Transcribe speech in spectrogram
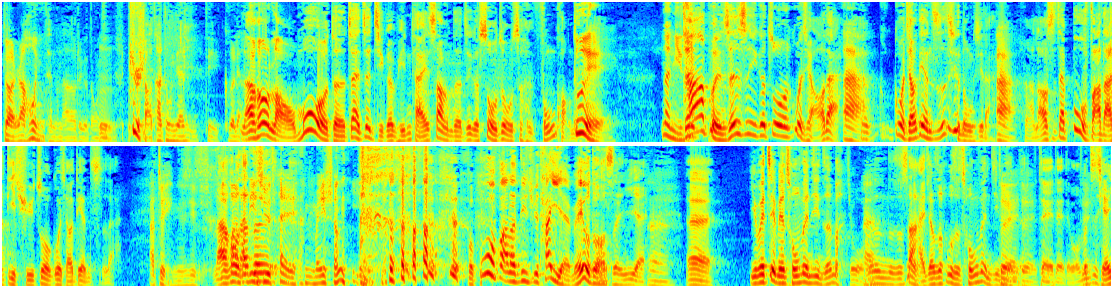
对吧？然后你才能拿到这个东西，嗯。至少它中间得隔两。然后老莫的在这几个平台上的这个受众是很疯狂的，对，那你在他本身是一个做过桥的啊呃过桥电子这些东西的啊啊，然后是在不发达地区做过桥电池的，啊，对，然后发达地区他也没生意，不不发达地区他也没有多少生意，嗯，哎，因为这边充分竞争嘛，就我们上海江浙沪是充分竞争的，对对对。对我们之前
